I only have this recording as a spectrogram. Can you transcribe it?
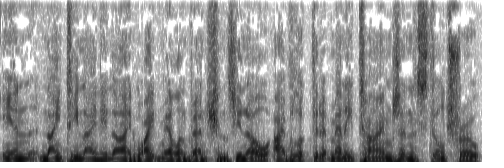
in 1999, White Male Inventions. You know, I've looked at it many times and it's still true.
